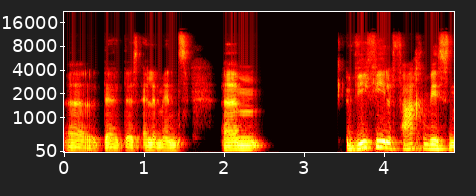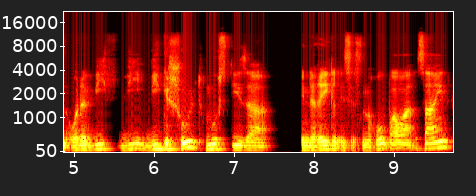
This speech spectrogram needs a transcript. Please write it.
äh, der, des Elements. Ähm, wie viel Fachwissen oder wie, wie, wie geschult muss dieser, in der Regel ist es ein Rohbauer sein,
